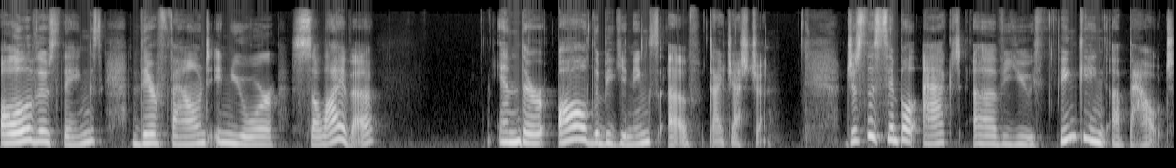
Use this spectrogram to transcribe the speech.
all of those things, they're found in your saliva and they're all the beginnings of digestion. Just the simple act of you thinking about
